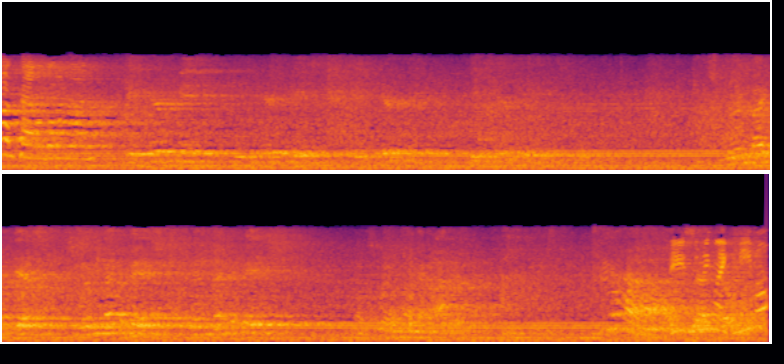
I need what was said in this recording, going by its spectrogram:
Some dog paddle going on. Swim like this, swim like a fish, swim like a fish. No, swim like an otter. Yeah. Are you swimming like Nemo?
